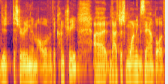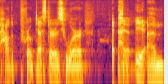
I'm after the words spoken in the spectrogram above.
distributing them all over the country. Uh, that's just one example of how the protesters who were um,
